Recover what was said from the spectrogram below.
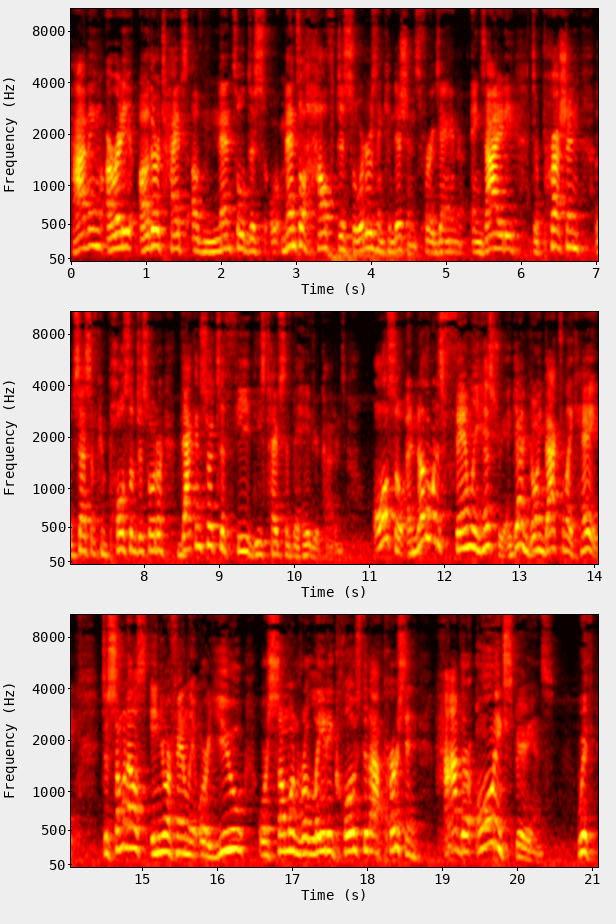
having already other types of mental mental health disorders and conditions for example anxiety depression obsessive compulsive disorder that can start to feed these types of behavior patterns also another one is family history again going back to like hey does someone else in your family or you or someone related close to that person have their own experience with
